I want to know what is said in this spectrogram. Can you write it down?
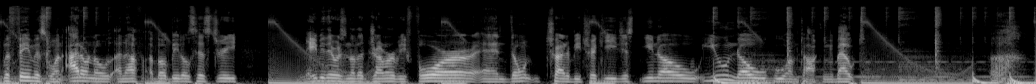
The famous one. I don't know enough about Beatles history. Maybe there was another drummer before, and don't try to be tricky. Just you know, you know who I'm talking about. Ugh.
